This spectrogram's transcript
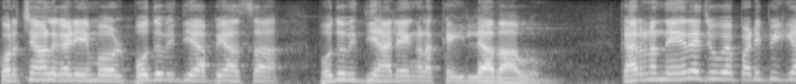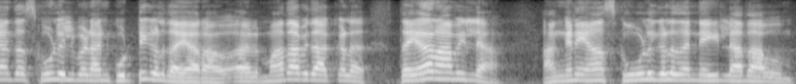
കുറച്ചാൾ കഴിയുമ്പോൾ പൊതുവിദ്യാഭ്യാസ പൊതുവിദ്യാലയങ്ങളൊക്കെ ഇല്ലാതാവും. കാരണം നേരെ ചൊവ്വെ പഠിപ്പിക്കാത്ത സ്കൂളിൽ വിടാൻ കുട്ടികൾ തയ്യാറാവും മാതാപിതാക്കൾ തയ്യാറാവില്ല. അങ്ങനെ ആ സ്കൂളുകൾ തന്നെ ഇല്ലാതാവും.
